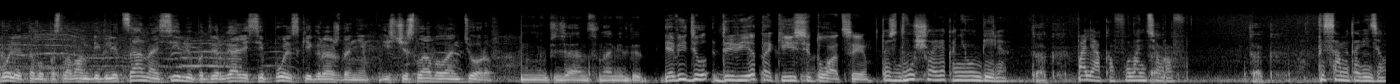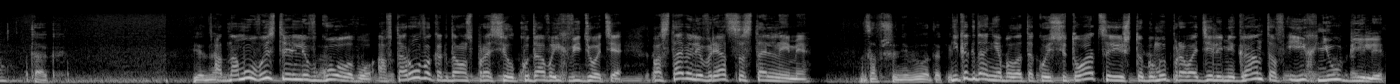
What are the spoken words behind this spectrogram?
Более того, по словам беглеца, насилию подвергались и польские граждане из числа волонтеров. Я видел две такие ситуации. То есть двух человек они убили. Tak, Поляков, волонтеров. tak, Ты сам это видел? Jedna Одному выстрелили в голову, а второго, когда он спросил, куда вы их ведете, поставили в ряд с остальными. Никогда не было такой ситуации, чтобы мы проводили мигрантов и их не убили.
